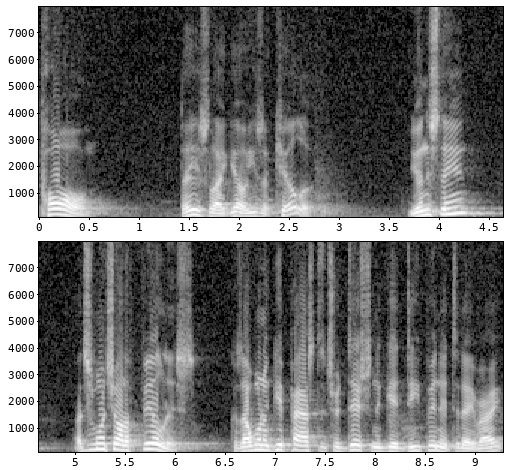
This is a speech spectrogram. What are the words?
Paul, they was like, yo, he's a killer. You understand? I just want y'all to feel this because I want to get past the tradition and get deep in it today, right?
